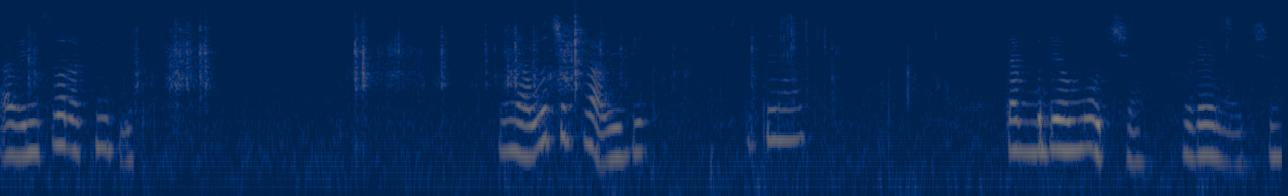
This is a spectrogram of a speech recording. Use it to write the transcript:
А він зворотній бік. Ні, лучше правий бік. Вступимо. Так буде лучше. Хре лучше.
